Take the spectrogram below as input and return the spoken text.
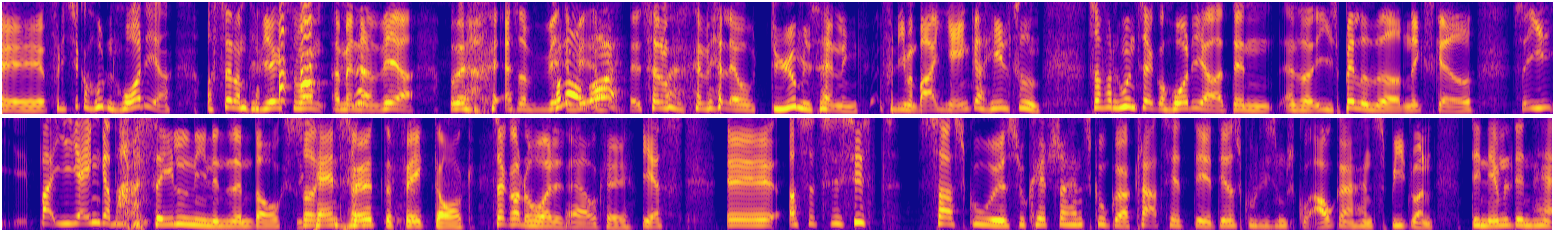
Øh, fordi så går hunden hurtigere, og selvom det virker som om, at man er ved at, øh, altså ved, on, ved, øh, selvom man er ved at lave dyremishandling, fordi man bare yanker hele tiden, så får hunden til at gå hurtigere, og den, altså, i spillet lader den ikke skade. Så I, bare, I yanker bare selen i Nintendo You så, can't så, hurt the fake dog. så går det hurtigt. Ja, okay. Yes. Øh, og så til sidst, så skulle uh, Suketra, han skulle gøre klar til, at det, det der skulle, ligesom skulle afgøre hans speedrun, det er nemlig den her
